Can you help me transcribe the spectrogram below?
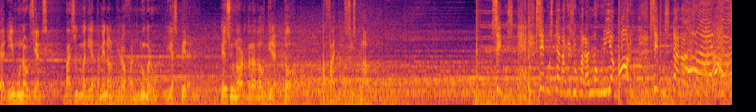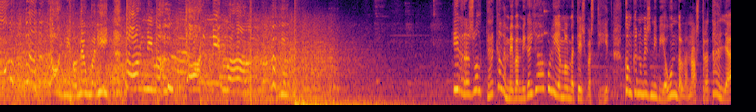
Tenim una urgència. Vagi immediatament al quiròfan número 1. Li esperen. És un ordre del director. Afanyi, sisplau. Si vostè, si vostè l'hagués operat no hauria mort! Si vostè l'hagués operat! Torni'm el meu marit! Torni'm-el! Torni'm-el! I resulta que la meva amiga i jo volíem el mateix vestit, com que només n'hi havia un de la nostra talla.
